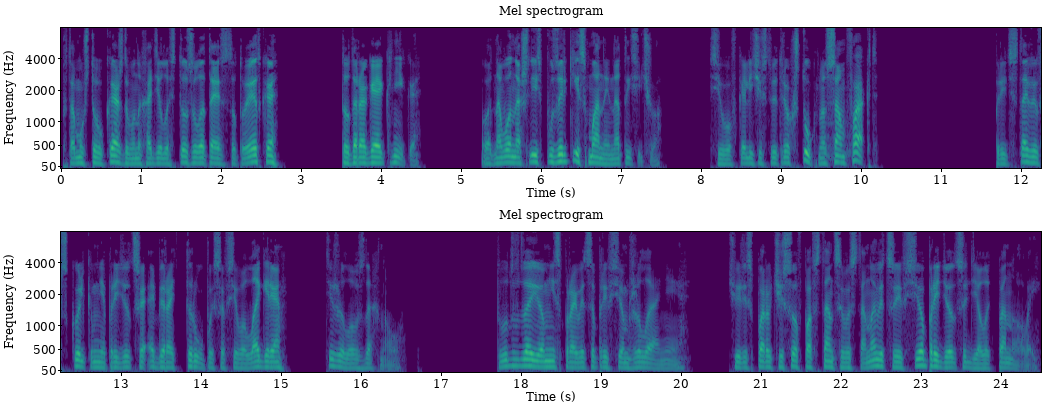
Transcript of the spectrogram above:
Потому что у каждого находилась то золотая статуэтка, то дорогая книга. У одного нашлись пузырьки с маной на тысячу. Всего в количестве трех штук, но сам факт. Представив, сколько мне придется обирать трупы со всего лагеря, тяжело вздохнул. Тут вдвоем не справиться при всем желании. Через пару часов повстанцы восстановятся, и все придется делать по новой.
